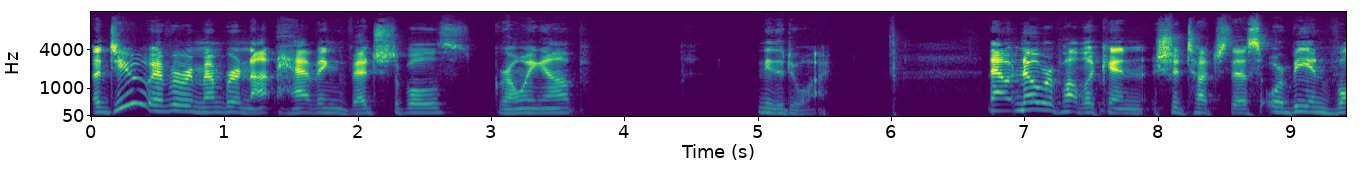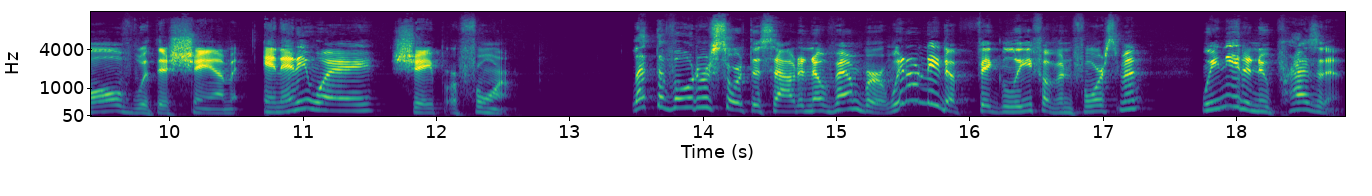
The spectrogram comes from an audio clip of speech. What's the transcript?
Uh, do you ever remember not having vegetables growing up? Neither do I. Now, no Republican should touch this or be involved with this sham in any way, shape, or form. Let the voters sort this out in November. We don't need a fig leaf of enforcement. We need a new president.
